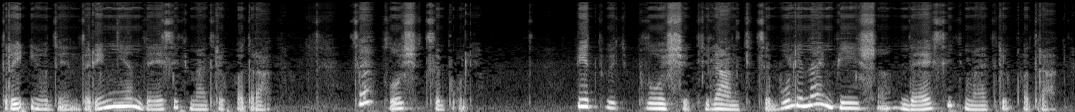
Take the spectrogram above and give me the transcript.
3 і 1 дорівнює 10 метрів квадратних. Це площа цибулі. Відповідь площа ділянки цибулі найбільша 10 метрів квадратних.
